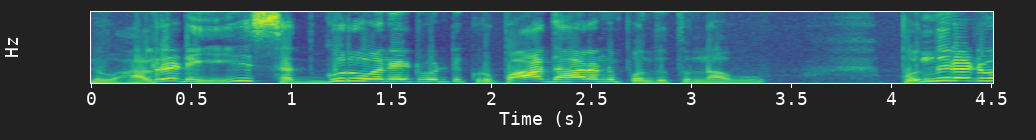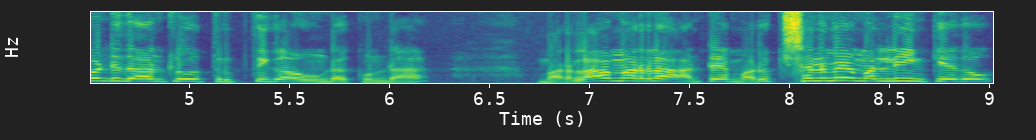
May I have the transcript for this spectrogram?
నువ్వు ఆల్రెడీ సద్గురు అనేటువంటి కృపాధారను పొందుతున్నావు. పొందినటువంటి దాంట్లో తృప్తిగా ఉండకుండా మరలా మరలా అంటే మరుక్షణమే మళ్ళీ ఇంకేదో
